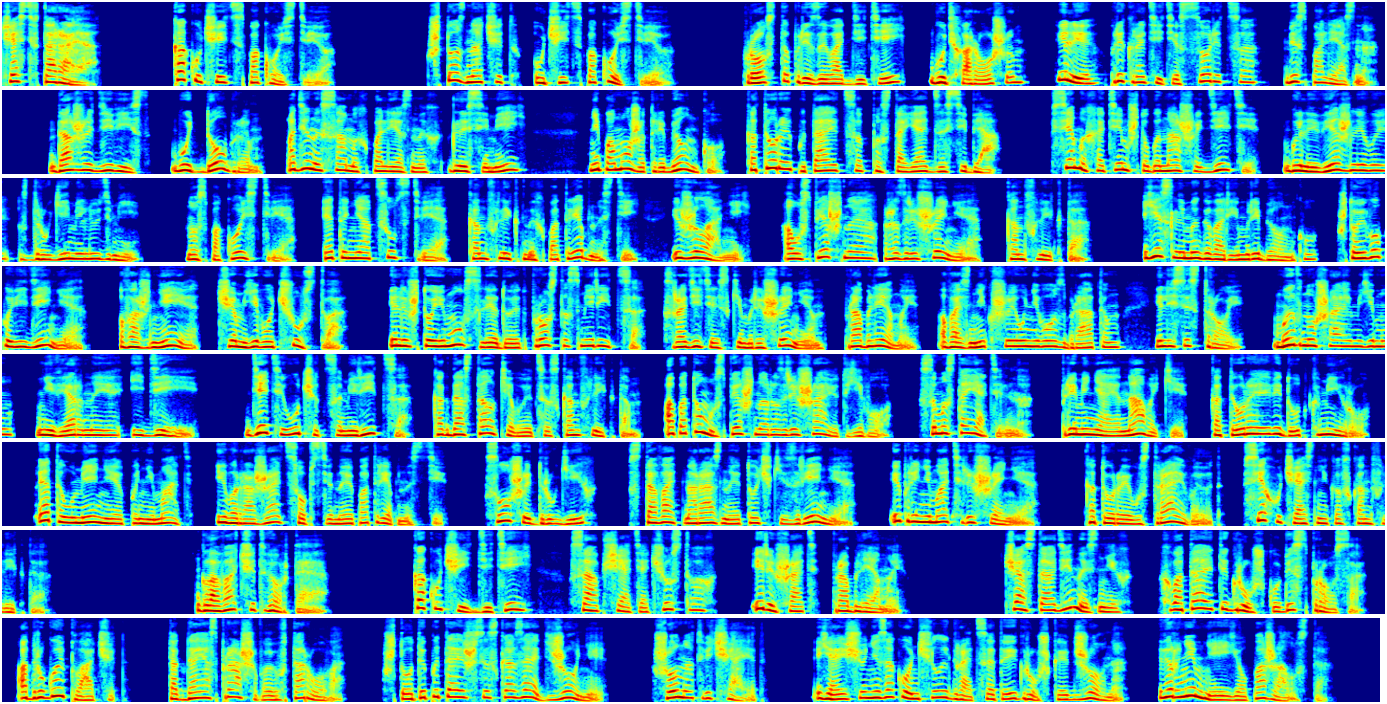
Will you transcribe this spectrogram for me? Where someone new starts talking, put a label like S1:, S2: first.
S1: Часть вторая. Как учить спокойствию? Что значит учить спокойствию? Просто призывать детей «будь хорошим» или «прекратите ссориться» бесполезно. Даже девиз «будь добрым» один из самых полезных для семей, не поможет ребенку, который пытается постоять за себя. Все мы хотим, чтобы наши дети были вежливы с другими людьми, но спокойствие — это не отсутствие конфликтных потребностей и желаний, а успешное разрешение конфликта. Если мы говорим ребенку, что его поведение важнее, чем его чувства, или что ему следует просто смириться с родительским решением проблемы, возникшие у него с братом или сестрой, мы внушаем ему неверные идеи. Дети учатся мириться, когда сталкиваются с конфликтом, а потом успешно разрешают его самостоятельно, применяя навыки, которые ведут к миру. Это умение понимать и выражать собственные потребности, слушать других, вставать на разные точки зрения и принимать решения, которые устраивают всех участников конфликта. Глава четвертая. Как учить детей сообщать о чувствах и решать проблемы. Часто один из них хватает игрушку без спроса, а другой плачет. Тогда я спрашиваю второго, «Что ты пытаешься сказать, Джонни?» Шон отвечает, «Я еще не закончил играть с этой игрушкой Джона. Верни мне ее, пожалуйста».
